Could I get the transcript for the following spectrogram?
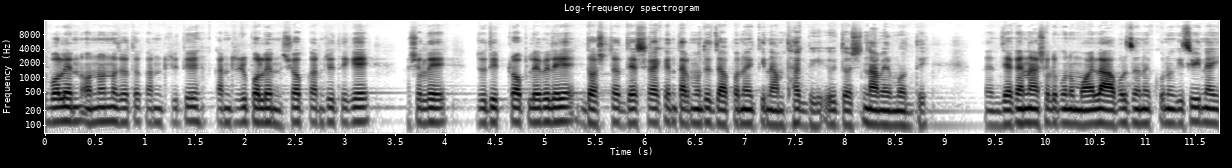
বলেন অন্য অন্য যত কান্ট্রিতে কান্ট্রি বলেন, সব কান্ট্রি থেকে আসলে যদি টপ লেভেলে দশটা দেশ রাখেন, তার মধ্যে জাপানের একটি নাম থাকবে ওই দশ নামের মধ্যে। যেখানে আসলে কোনো ময়লা আবর্জনা, কোনো কিছুই নাই।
